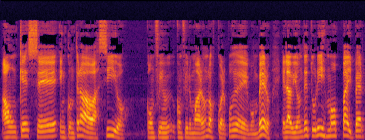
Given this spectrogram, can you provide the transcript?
aunque se encontraba vacío, confirmaron los cuerpos de bomberos. El avión de turismo Piper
